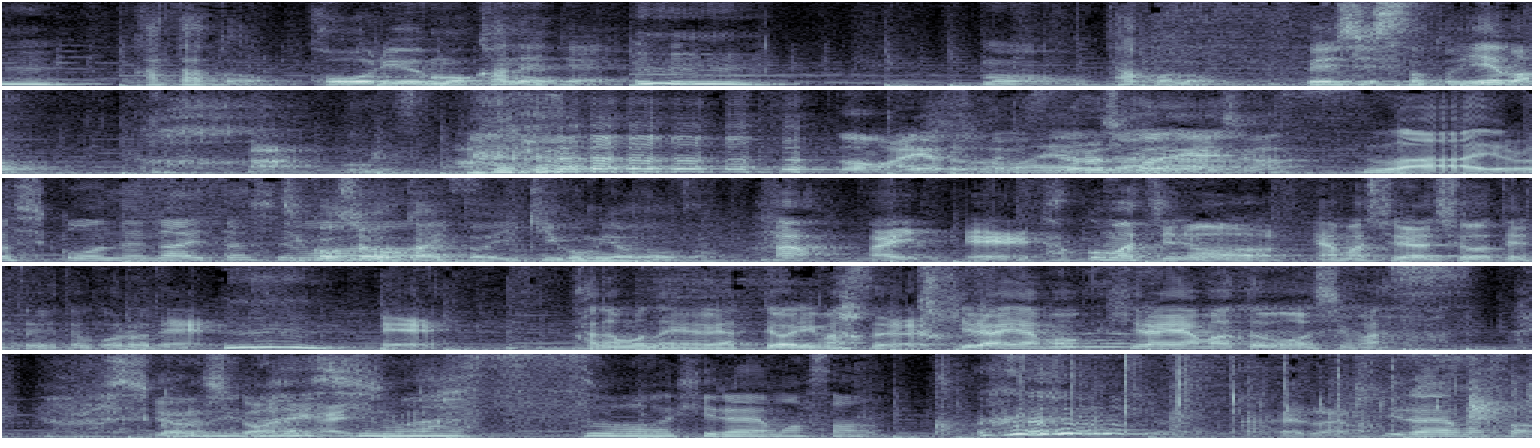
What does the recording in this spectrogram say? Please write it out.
うん方と交流も兼ねてうんうんもうタコのベーシストといえばあ、僕ですか？どうもありがとうございます。よろしくお願いします。うわーよろしくお願いいたします自己紹介と意気込みをどうぞは、はい、えー、タコ町の山城屋商店というところで、うんえー、金物屋をやっております。平山平山と申します。よろしくお願いしますすわ平山さんありがとうございます平山さん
